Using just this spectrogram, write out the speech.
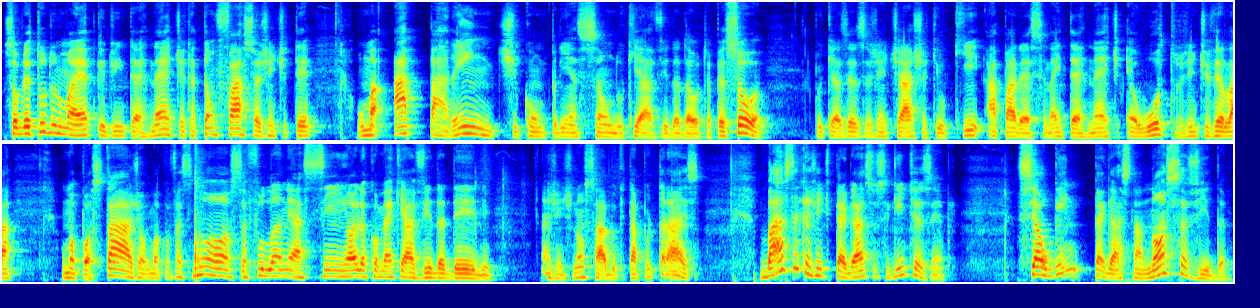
Sobretudo numa época de internet, é que é tão fácil a gente ter uma aparente compreensão do que é a vida da outra pessoa, porque às vezes a gente acha que o que aparece na internet é o outro, a gente vê lá uma postagem, alguma coisa, assim, nossa, fulano é assim, olha como é que é a vida dele. A gente não sabe o que está por trás. Basta que a gente pegasse o seguinte exemplo. Se alguém pegasse na nossa vida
